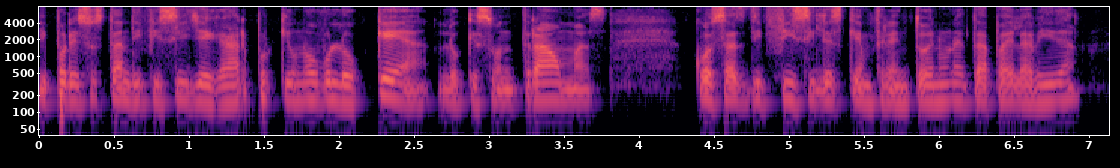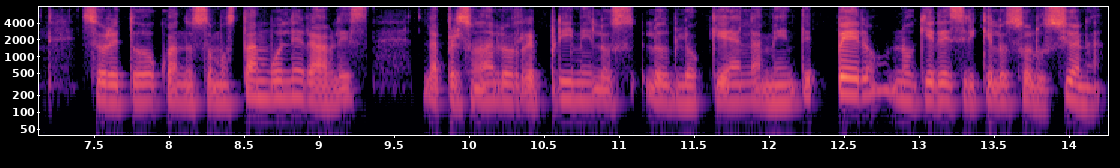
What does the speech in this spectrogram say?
y por eso es tan difícil llegar porque uno bloquea lo que son traumas, cosas difíciles que enfrentó en una etapa de la vida, sobre todo cuando somos tan vulnerables, la persona los reprime, los, los bloquea en la mente, pero no quiere decir que los soluciona,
